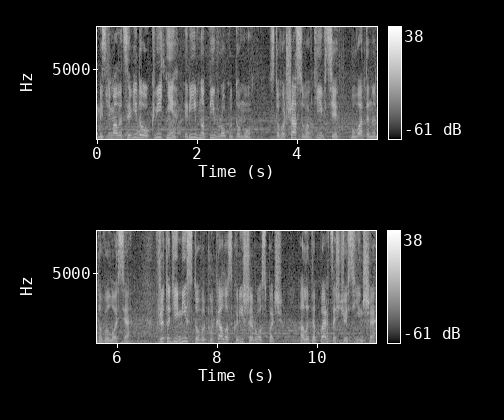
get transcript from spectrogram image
Ми знімали це відео у квітні рівно півроку тому. З того часу в Авдіївці бувати не довелося. Вже тоді місто викликало скоріше розпач, але тепер це щось інше.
